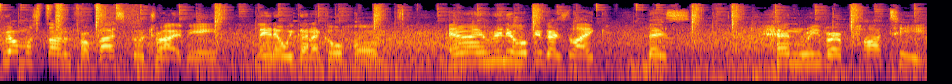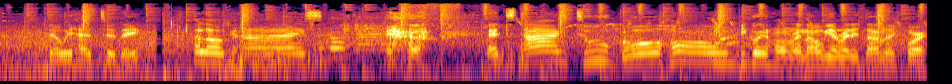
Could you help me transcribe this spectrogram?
we're almost done for bicycle driving. Later we're gonna go home. And I really hope you guys like this Han River party that we had today. Hello guys. Hello guys. it's time to go home. We're going home right now. We're already done with our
